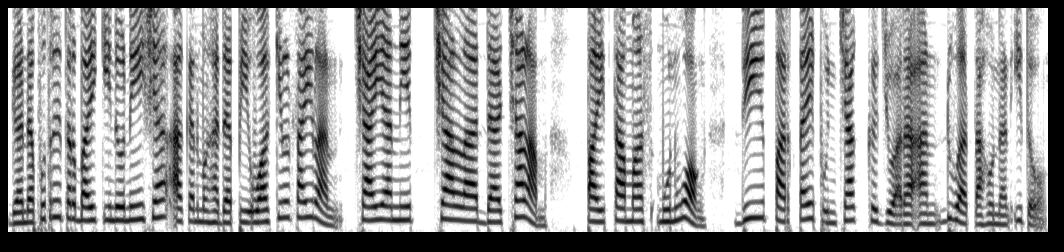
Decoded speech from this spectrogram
Ganda putri terbaik Indonesia akan menghadapi wakil Thailand Chayanit Chalada Chalam Paitamas Munwong di partai puncak kejuaraan dua tahunan itu.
